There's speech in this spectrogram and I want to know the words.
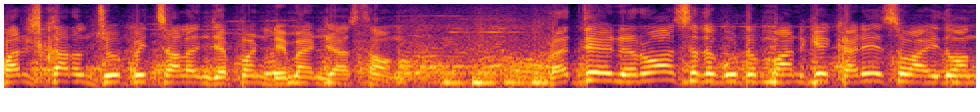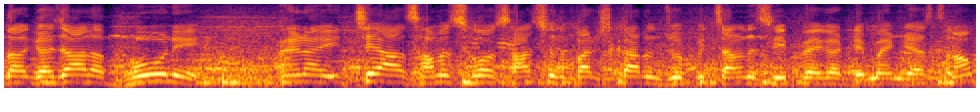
పరిష్కారం చూపించాలని చెప్పని డిమాండ్ చేస్తా ఉన్నాం. ప్రతి నిర్వాసిత కుటుంబానికి కనీసం ఐదు వందల గజాల భూమిని ఆయన ఇచ్చే ఆ సమస్యకు శాశ్వత పరిష్కారం చూపించాలని సిపిఐగా డిమాండ్ చేస్తున్నాం.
